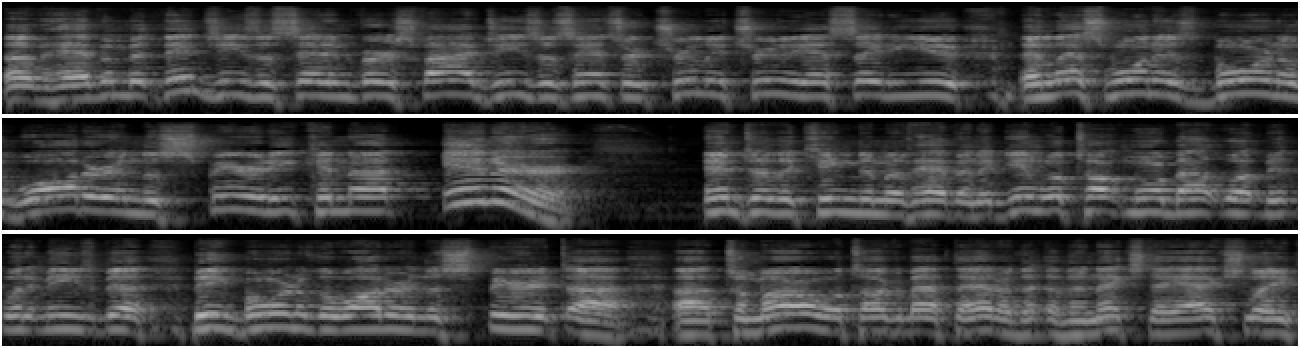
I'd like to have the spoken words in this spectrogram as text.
of heaven. But then Jesus said in verse 5, Jesus answered, Truly, truly, I say to you, unless one is born of water and the Spirit, he cannot enter into the kingdom of heaven. Again, we'll talk more about what, what it means be, being born of the water and the Spirit. Uh, uh, tomorrow we'll talk about that, or the, or the next day actually.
